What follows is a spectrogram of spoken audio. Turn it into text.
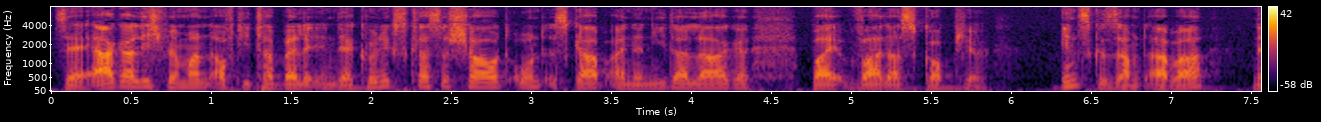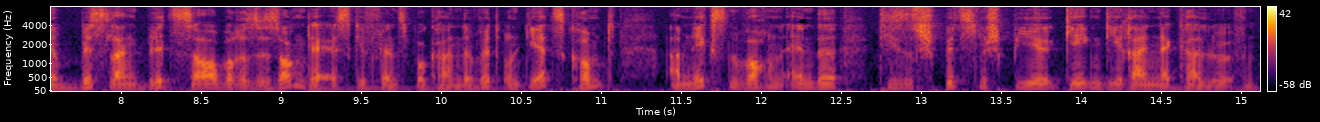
sehr ärgerlich, wenn man auf die Tabelle in der Königsklasse schaut. Und es gab eine Niederlage bei Vardar Skopje. Insgesamt aber eine bislang blitzsaubere Saison der SG Flensburg-Handewitt und jetzt kommt am nächsten Wochenende dieses Spitzenspiel gegen die Rhein-Neckar-Löwen.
